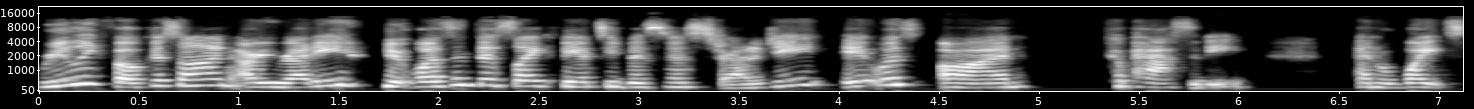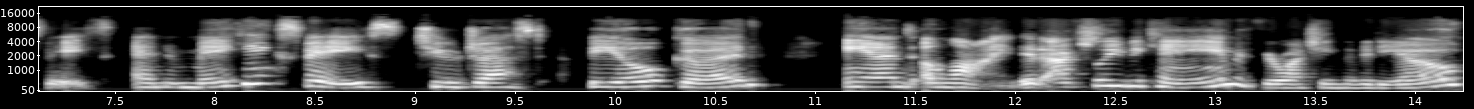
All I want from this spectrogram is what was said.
really focus on are you ready? It wasn't this like fancy business strategy, it was on capacity and white space and making space to just feel good and aligned. It actually became, if you're watching the video,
